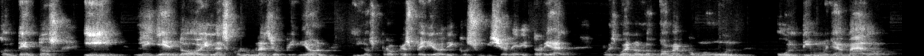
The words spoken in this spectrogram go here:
contentos y leyendo hoy las columnas de opinión y los propios periódicos, su visión editorial, pues bueno, lo toman como un último llamado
